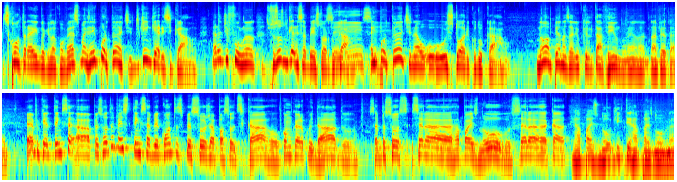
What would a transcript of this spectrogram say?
descontraindo aqui na conversa, mas é importante. De quem quer esse carro? Era de fulano. As pessoas não querem saber a história do Sim, carro. sim. É importante, né, o, o histórico do carro. Não apenas ali o que ele está vendo, né, na, na verdade. É, porque tem que a pessoa também tem que saber quantas pessoas já passou desse carro, como que era o cuidado, se a pessoa se era rapaz novo, se era. rapaz novo, o que, que tem rapaz novo, né?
